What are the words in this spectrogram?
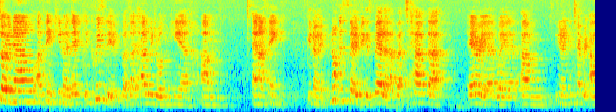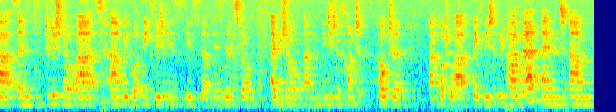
So now I think, you know, they're inquisitive, but like, how do we draw them here? Um, and I think you know, not necessarily big is better, but to have that area where, um, you know, contemporary arts and traditional arts um, with what Nick's vision is, is um, there's a really strong Aboriginal, um, Indigenous culture um, cultural art exhibition to be part of that. And um,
